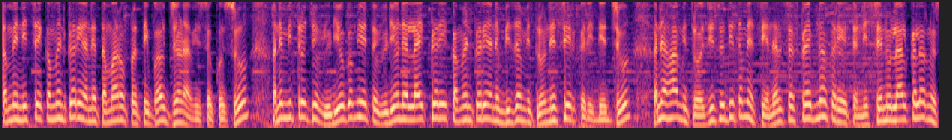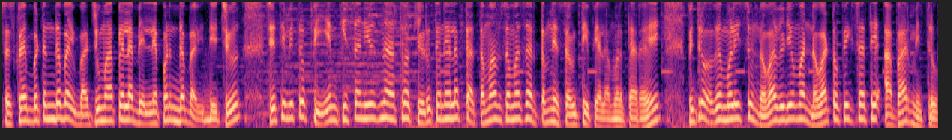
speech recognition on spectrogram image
તમે નિશ્ચય કમેન્ટ કરી અને તમારો પ્રતિભાવ જણાવી શકો છો. અને મિત્રો, જો વીડિયો ગમ્યો હોય તો વિડીયોને લાઇક કરી, કમેન્ટ કરી અને બીજા મિત્રોને શેર કરી દેજો. અને હા મિત્રો, હજી સુધી તમે ચેનલ સબસ્ક્રાઇબ ન કરી હોય તો નીચેનું લાલ કલરનું સબસ્ક્રાઇબ બટન દબાવી, બાજુમાં આપેલા બેલને પણ દબાવી દેજો. જેથી મિત્રો પીએમ કિસાન યોજના અથવા ખેડૂતોને લગતા તમામ સમાચાર તમને સૌથી પહેલાં મળતા રહે. મિત્રો, હવે મળીશું નવા વિડીયોમાં નવા ટોપિક સાથે. આભાર મિત્રો.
